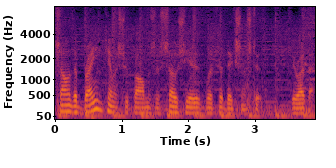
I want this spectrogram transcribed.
some of the brain chemistry problems associated with addictions too. Be right back.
